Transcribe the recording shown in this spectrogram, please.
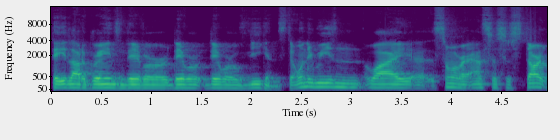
they eat a lot of grains and they were they were they were vegans. The only reason why uh, some of our ancestors start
